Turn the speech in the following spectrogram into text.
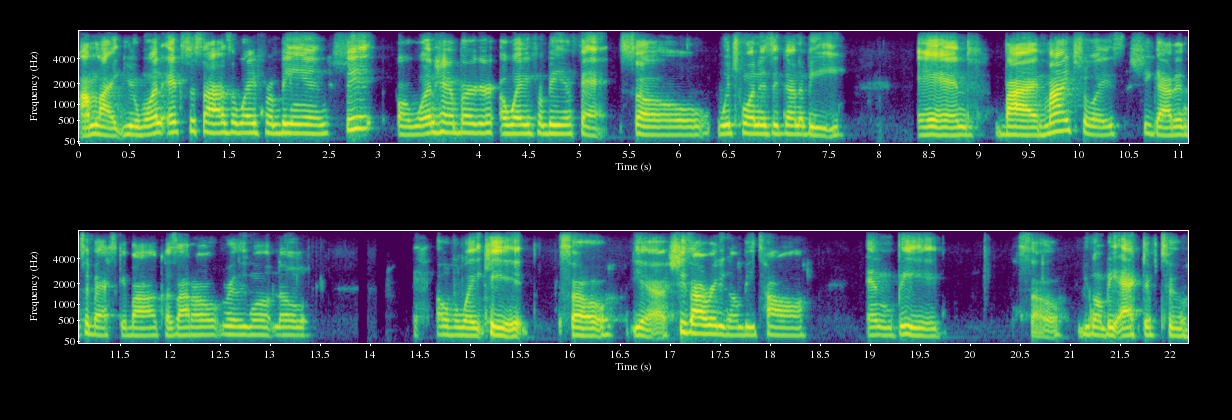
I'm like, you're one exercise away from being fit or one hamburger away from being fat. So which one is it gonna be? And by my choice, she got into basketball because I don't really want no overweight kid. So yeah, she's already gonna be tall and big. So you're gonna be active too.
